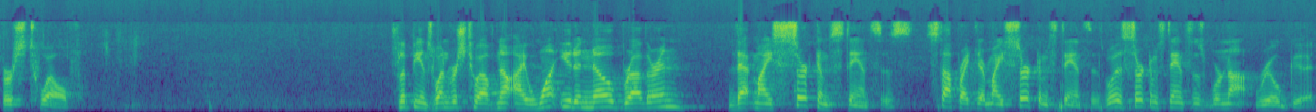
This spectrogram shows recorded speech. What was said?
verse 12. Philippians 1, verse 12. Now I want you to know, brethren, that my circumstances, stop right there, my circumstances, well, the circumstances were not real good.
